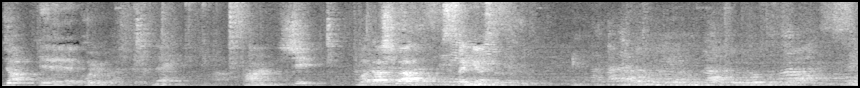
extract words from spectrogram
じゃあ、えー、声を出してですね三四。私は宣言する。あなたの呼んだことはすべ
